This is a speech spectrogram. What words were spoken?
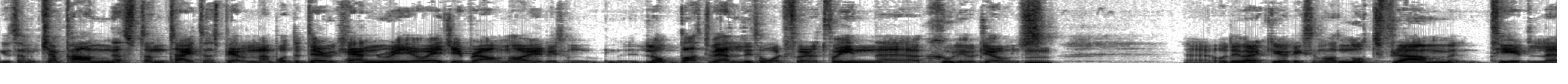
liksom kampanj nästan, Titans-spelarna. Både Derrick Henry och A.J. Brown har ju liksom lobbat väldigt hårt för att få in eh, Julio Jones. Eh, Och det verkar ju liksom ha nått fram till eh,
